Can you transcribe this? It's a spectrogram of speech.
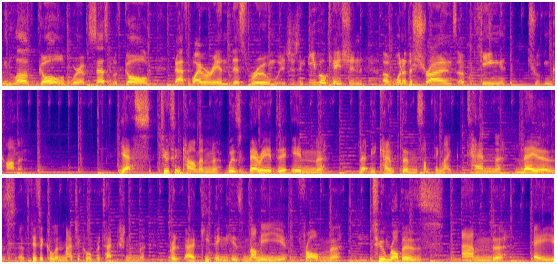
we love gold. We're obsessed with gold. That's why we're in this room, which is an evocation of one of the shrines of King Tutankhamun. Yes, Tutankhamun was buried in, let me count them, something like 10 layers of physical and magical protection, uh, keeping his mummy from tomb robbers and a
